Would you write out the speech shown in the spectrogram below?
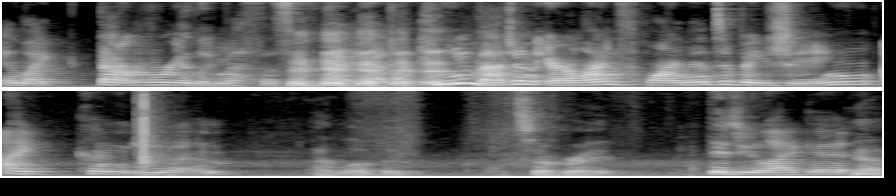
And like that really messes with my head. Like, can you imagine airlines flying into Beijing? I couldn't even. I love it. It's so great. Did you like it? Yeah.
